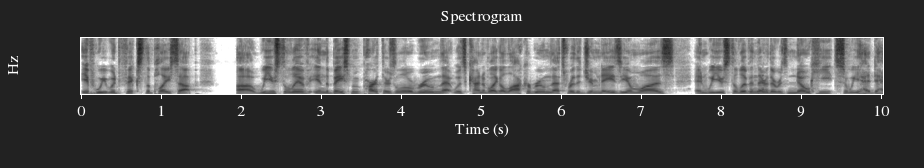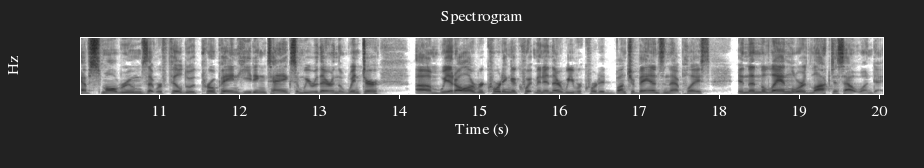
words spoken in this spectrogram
if we would fix the place up. Uh, we used to live in the basement part. There's a little room that was kind of like a locker room. That's where the gymnasium was. And we used to live in there. There was no heat. So we had to have small rooms that were filled with propane heating tanks. And we were there in the winter. Um, we had all our recording equipment in there. We recorded a bunch of bands in that place. And then the landlord locked us out one day.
